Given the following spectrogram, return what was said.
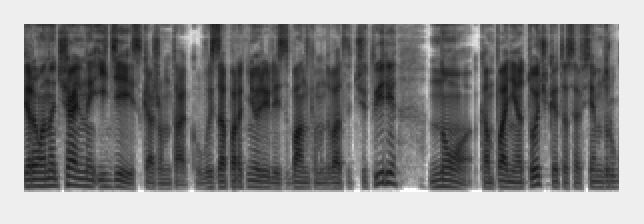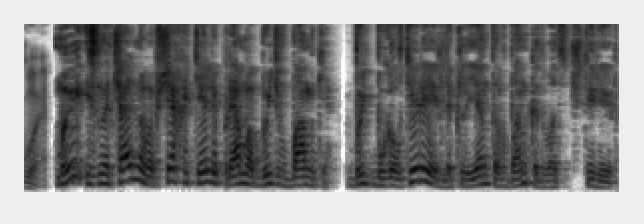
первоначальной идеей, скажем так, вы запартнерились с банком 24, но компания «Точка» — это совсем другое. Мы изначально вообще хотели прямо быть в банке, быть бухгалтерией для клиентов банка 24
